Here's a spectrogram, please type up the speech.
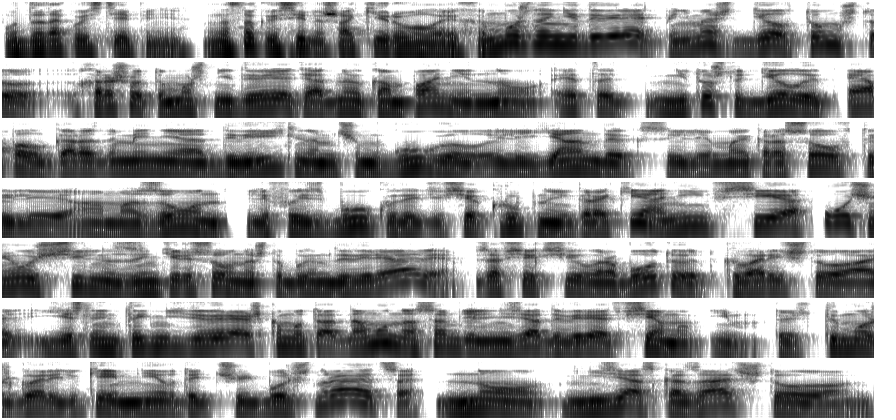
вот до такой степени. Настолько сильно шокировало их. Можно не доверять, понимаешь? Дело в том, что, хорошо, ты можешь не доверять одной компании, но это не то, что делает Apple гораздо менее доверительным, чем Google или Яндекс или Microsoft или Amazon или Facebook. Вот эти все крупные игроки, они все очень-очень сильно заинтересованы, чтобы им доверяли, изо всех сил работают. Говорить, что а если ты не доверяешь кому-то одному, на самом деле нельзя доверять всем им. То есть ты можешь говорить, окей, мне вот эти чуть больше нравятся, но нельзя сказать, что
